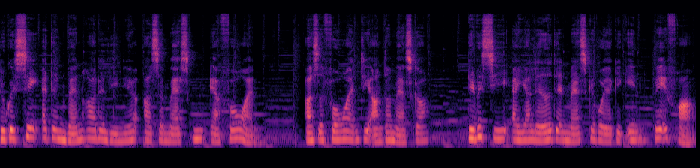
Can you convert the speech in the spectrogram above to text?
Du kan se, at den vandrette linje, altså masken, er foran. Altså foran de andre masker. Det vil sige, at jeg lavede den maske, hvor jeg gik ind bagfra.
